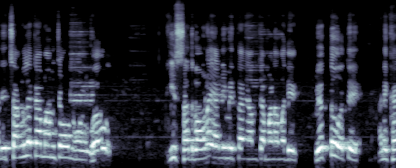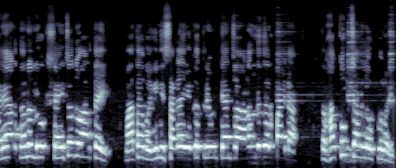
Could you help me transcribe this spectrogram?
आणि चांगलं काम आमच्याहून व्हावं. ही सद्भावना या निमित्ताने आमच्या मनामध्ये व्यक्त होते. आणि खऱ्या अर्थानं लोकशाहीचा जो अर्थ आहे माता भगिनी सगळ्या एकत्र येऊन त्यांचा आनंद जर पाहिला तर हा खूप चांगला उपयोग होईल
